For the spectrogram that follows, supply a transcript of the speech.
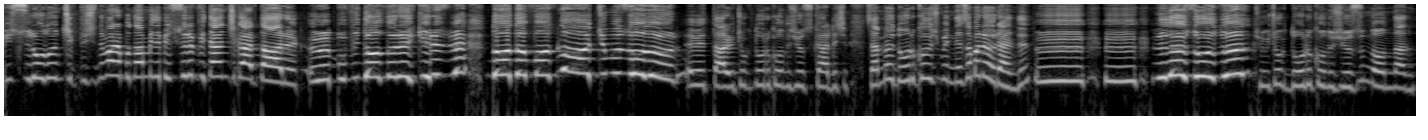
bir sürü odun çıktı. Şimdi var ya bundan bir de bir sürü fidan çıkar Tarık. Evet bu fidanları ekeriz ve daha da fazla ağacımız olur. Evet Tarık çok doğru konuşuyorsun kardeşim. Sen böyle doğru konuşmayı ne zaman öğrendin? Ee, e, neden sordun? Çünkü çok doğru konuşuyorsun da ondan.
